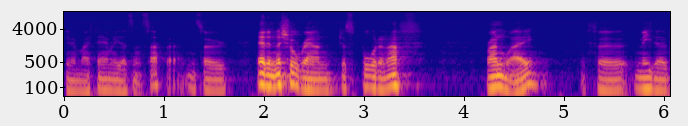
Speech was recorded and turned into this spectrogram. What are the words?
you know, my family doesn't suffer? And so that initial round just bought enough runway for me to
